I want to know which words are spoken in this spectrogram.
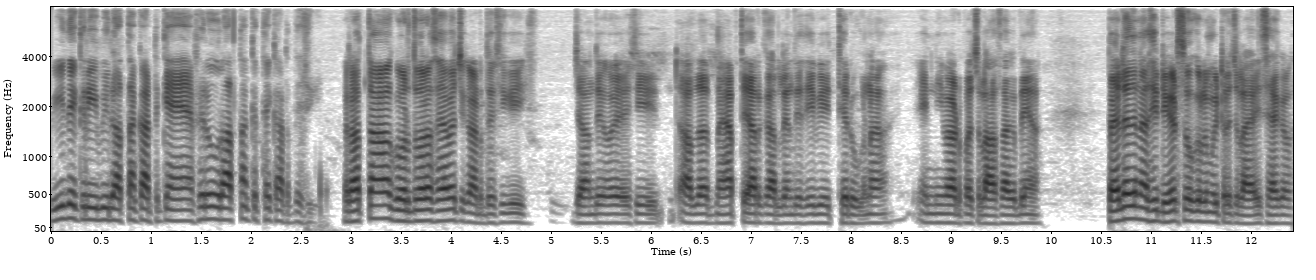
20 ਦੇ ਕਰੀਬ ਹੀ ਰਾਤਾਂ ਕੱਟ ਕੇ ਆਏ ਆ ਫਿਰ ਉਹ ਰਾਤਾਂ ਕਿੱਥੇ ਕੱਟਦੇ ਸੀ? ਰਾਤਾਂ ਗੁਰਦੁਆਰਾ ਸਾਹਿਬ ਵਿੱਚ ਕੱਟਦੇ ਸੀਗੇ ਜੀ। ਜਾਂਦੇ ਹੋਏ ਅਸੀਂ ਆਪਦਾ ਮੈਪ ਤਿਆਰ ਕਰ ਲੈਂਦੇ ਸੀ ਵੀ ਇੱਥੇ ਰੁਕਣਾ ਇੰਨੀ ਵਾਰ ਆਪਾਂ ਚਲਾ ਸਕਦੇ ਆ ਪਹਿਲੇ ਦਿਨ ਅਸੀਂ 150 ਕਿਲੋਮੀਟਰ ਚਲਾਇਆ ਸੀ ਸਾਈਕਲ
